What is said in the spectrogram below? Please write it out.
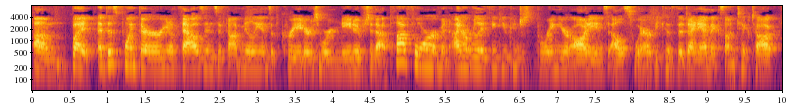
Um, but at this point, there are, you know, thousands, if not millions, of creators who are native to that platform. And I don't really think you can just bring your audience elsewhere because the dynamics on TikTok,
